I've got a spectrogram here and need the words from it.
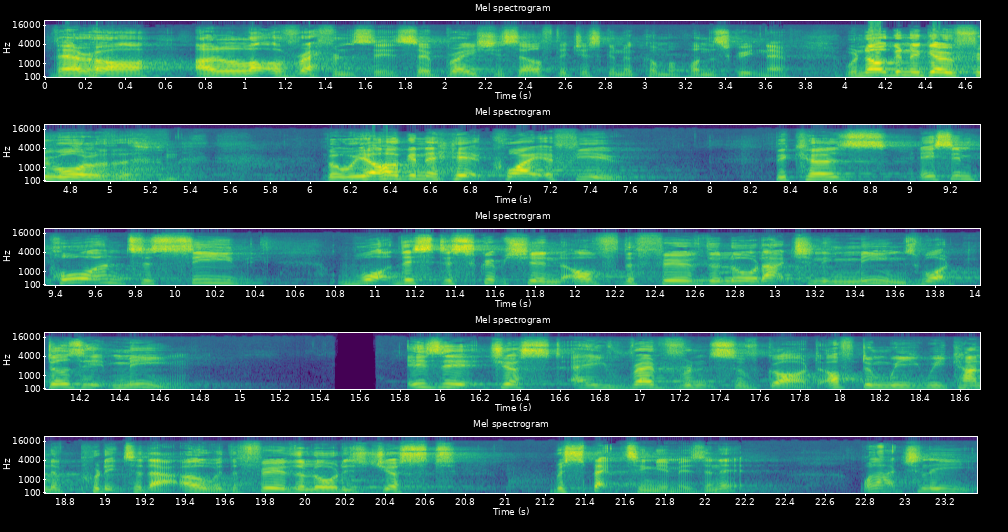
There are a lot of references, so brace yourself, they're just going to come up on the screen now. We're not going to go through all of them, but we are going to hit quite a few because it's important to see what this description of the fear of the Lord actually means. What does it mean? Is it just a reverence of God? Often we, we kind of put it to that. Oh, the fear of the Lord is just respecting Him, isn't it? Well, actually,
